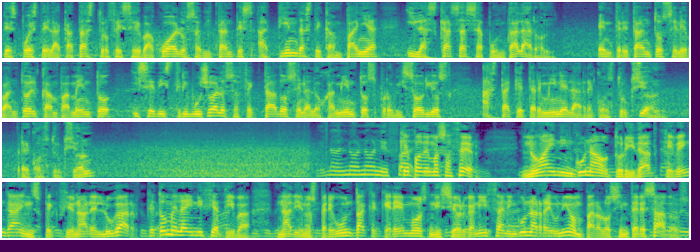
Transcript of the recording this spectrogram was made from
Después de la catástrofe se evacuó a los habitantes a tiendas de campaña y las casas se apuntalaron. Entre tanto, se levantó el campamento y se distribuyó a los afectados en alojamientos provisorios hasta que termine la reconstrucción. ¿Reconstrucción? ¿Qué podemos hacer? No hay ninguna autoridad que venga a inspeccionar el lugar, que tome la iniciativa. Nadie nos pregunta qué queremos ni se organiza ninguna reunión para los interesados.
